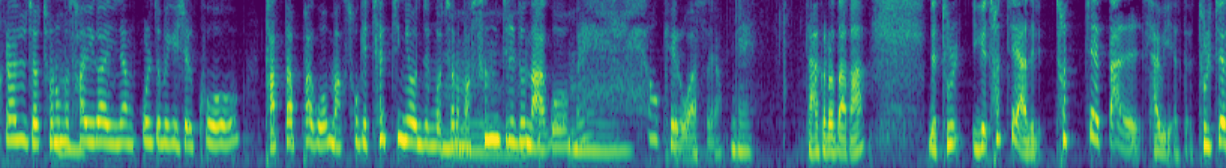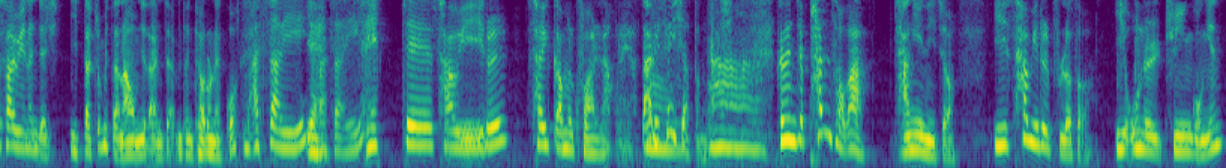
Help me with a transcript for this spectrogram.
그래가지고 저 저놈의 사위가 그냥 꼴도 보기 싫고 답답하고 막 속에 채찍이 얹은 것처럼 막 승질도 나고 매우 괴로웠어요. 네. 자 그러다가 근데 둘 이게 첫째 아들이 첫째 딸 사위였어요. 둘째 사위는 이제 이따 좀 이따 나옵니다. 아무튼 결혼했고 맞사위. 예, 맞사위. 셋째 사위를 사위감을 구하려고 그래요. 딸이 셋이었던 거지. 아. 그래서 이제 판서가 장인이죠. 이 사위를 불러서 이 오늘 주인공인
